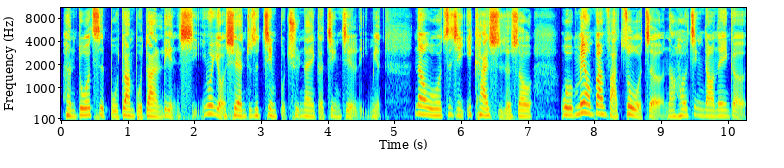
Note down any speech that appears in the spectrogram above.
很多次不断不断练习，因为有些人就是进不去那个境界里面。那我自己一开始的时候。我没有办法坐着，然后进到那个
